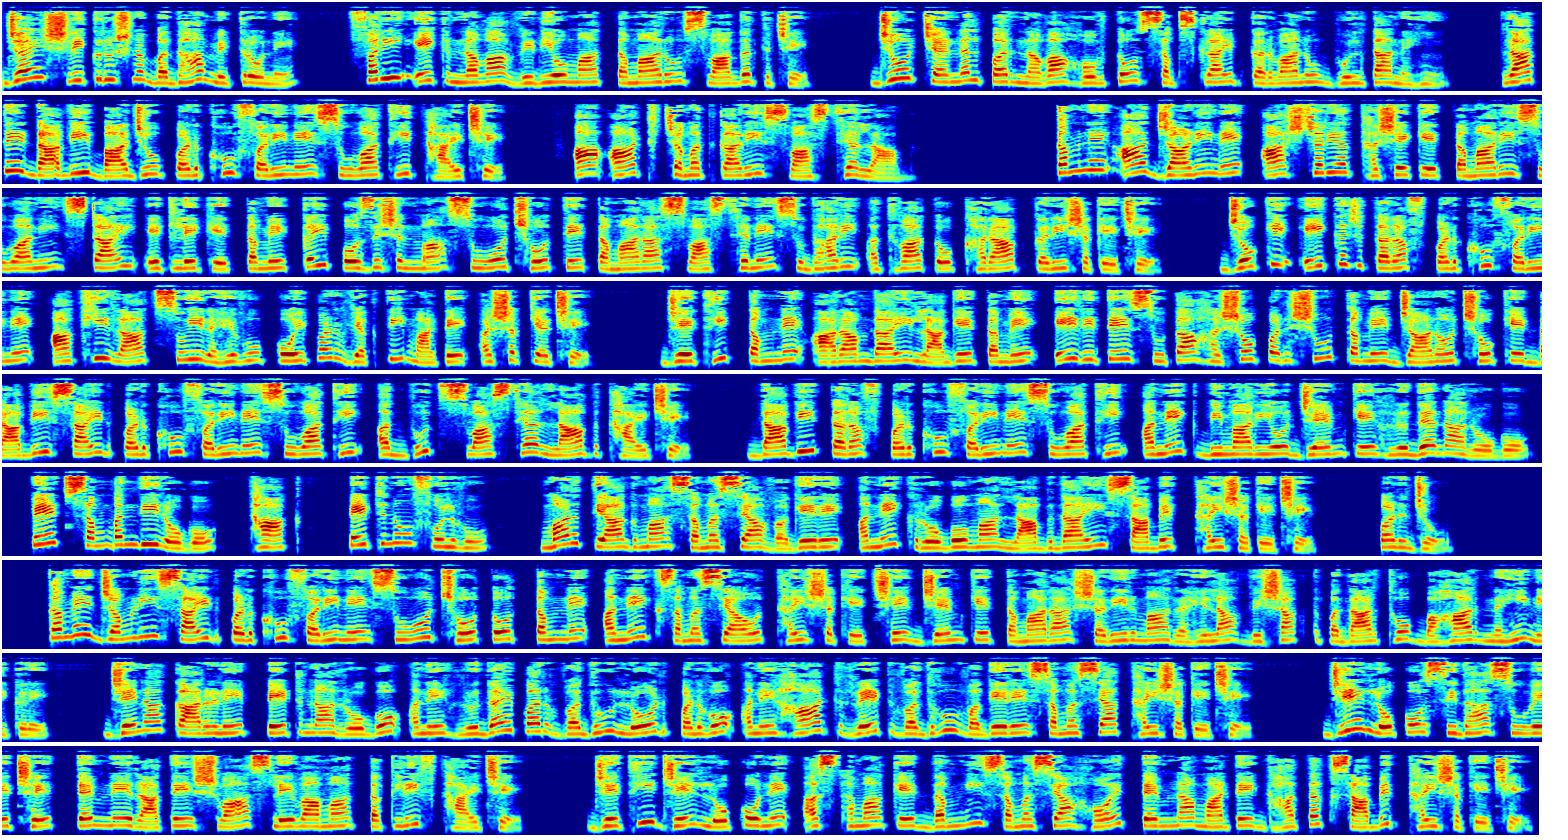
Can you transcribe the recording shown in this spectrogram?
જય શ્રી કૃષ્ણ બધા મિત્રોને ફરી એક નવા વિડિયોમાં તમારું સ્વાગત છે. જો ચેનલ પર નવા હોવ તો સબસ્ક્રાઇબ કરવાનું ભૂલતા નહીં. રાતે ડાબી બાજુ પડખું ફરીને સુવાથી થાય છે. આ આઠ ચમત્કારી સ્વાસ્થ્ય લાભ. તમને આ જાણીને આશ્ચર્ય થશે કે તમારી સુવાની સ્ટાઇલ એટલે કે તમે કઈ પોઝિશનમાં સૂવો છો તે તમારા સ્વાસ્થ્યને સુધારી અથવા તો ખરાબ કરી શકે છે. જો કે એક જ તરફ પડખું ફરીને આખી રાત સૂઈ રહેવું કોઈ પણ વ્યક્તિ માટે અશક્ય છે. જેથી તમને આરામદાયી લાગે, તમે એ રીતે સૂતા હશો, પણ શું તમે જાણો છો કે ડાબી સાઈડ પડખું ફરીને સૂવાથી અદ્ભુત સ્વાસ્થ્ય લાભ થાય છે. ડાબી તરફ પડખું ફરીને સૂવાથી અનેક બીમારીઓ જેમ કે હૃદયના રોગો, પેટ સંબંધી રોગો, થાક, પેટનું ફૂલવું મળ ત્યાગમાં સમસ્યા વગેરે અનેક રોગોમાં લાભદાયી સાબિત થઈ શકે છે. પણ જો તમે જમણી સાઈડ પડખું ફરીને સૂવો છો તો તમને અનેક સમસ્યાઓ થઈ શકે છે, જેમ કે તમારા શરીરમાં રહેલા વિષાક્ત પદાર્થો બહાર નહીં નીકળે, જેના કારણે પેટના રોગો અને હૃદય પર વધુ લોડ પડવો અને હાર્ટ રેટ વધુ વગેરે સમસ્યા થઈ શકે છે. જે લોકો સીધા સૂવે છે, તેમને રાતે શ્વાસ લેવામાં તકલીફ થાય છે. જેથી જે લોકોને અસ્થમા કે દમની સમસ્યા હોય તેમના માટે ઘાતક સાબિત થઈ શકે છે.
